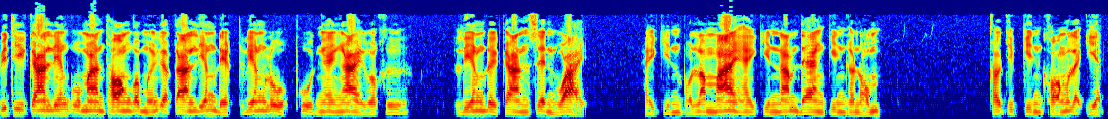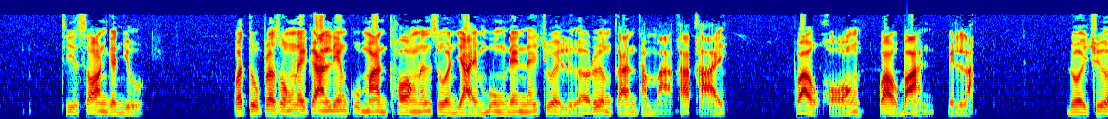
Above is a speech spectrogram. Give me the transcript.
วิธีการเลี้ยงกุมารทองก็เหมือนกับการเลี้ยงเด็กเลี้ยงลูกพูดง่าย ๆ ก็คือ เลี้ยงด้วยการเส้นไหว้ให้กินผลไม้ให้กินน้ำแดงกินขนม เขาจะกินของละเอียดที่ซ่อนกันอยู่ วัตถุประสงค์ในการเลี้ยงกุมารทองนั้นส่วนใหญ่มุ่งเน้นให้ช่วยเหลือเรื่องการทำมาค้าขาย เฝ้าของเฝ้าบ้านเป็นหลัก โดยเชื่อ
